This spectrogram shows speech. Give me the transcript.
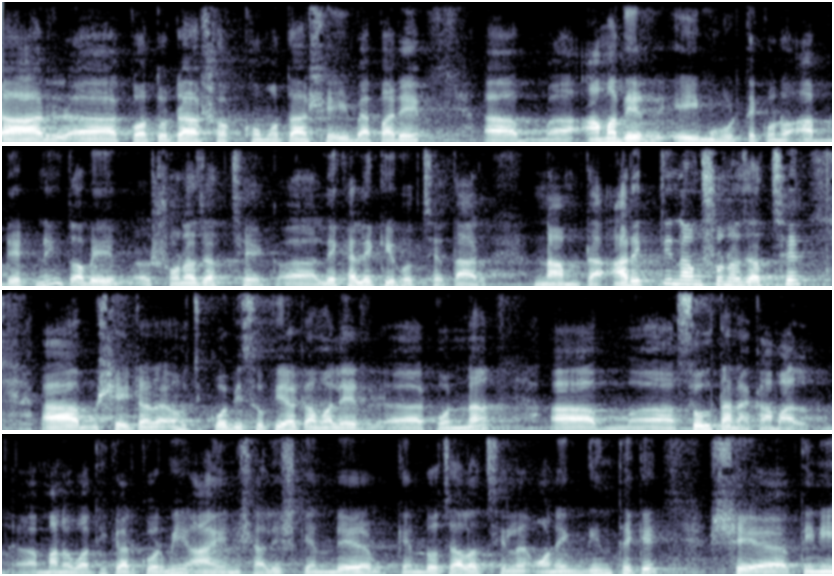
তার কতটা সক্ষমতা সেই ব্যাপারে আমাদের এই মুহূর্তে কোনো আপডেট নেই। তবে শোনা যাচ্ছে লেখালেখি হচ্ছে তার নামটা। আরেকটি নাম শোনা যাচ্ছে সেটা হচ্ছে কবি সুফিয়া কামালের কন্যা সুলতানা কামাল মানবাধিকার কর্মী, আইন সালিশ কেন্দ্রে, কেন্দ্র চালাচ্ছিলেন অনেক দিন থেকে। সে তিনি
